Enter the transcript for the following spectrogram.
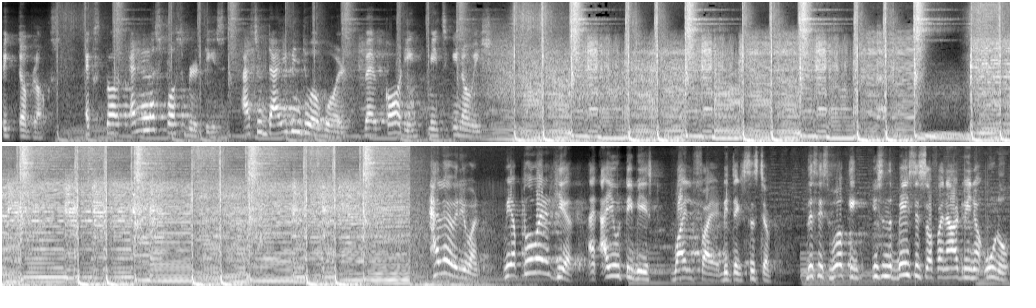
PictoBlox. Explore endless possibilities as you dive into a world where coding meets innovation. Hello everyone, we have provided here an IoT based wildfire detect system. This is working using the basis of an Arduino Uno.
